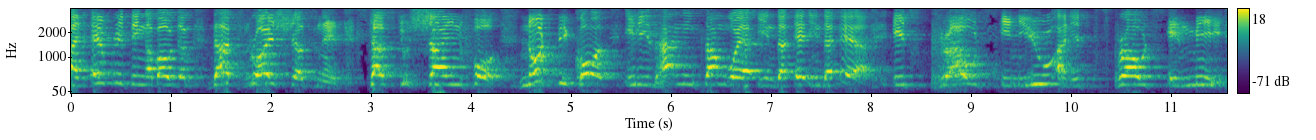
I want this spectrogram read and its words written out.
And everything about them, that righteousness starts to shine forth. Not because it is hanging somewhere in the, in the air, it sprouts in you and it sprouts in me.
